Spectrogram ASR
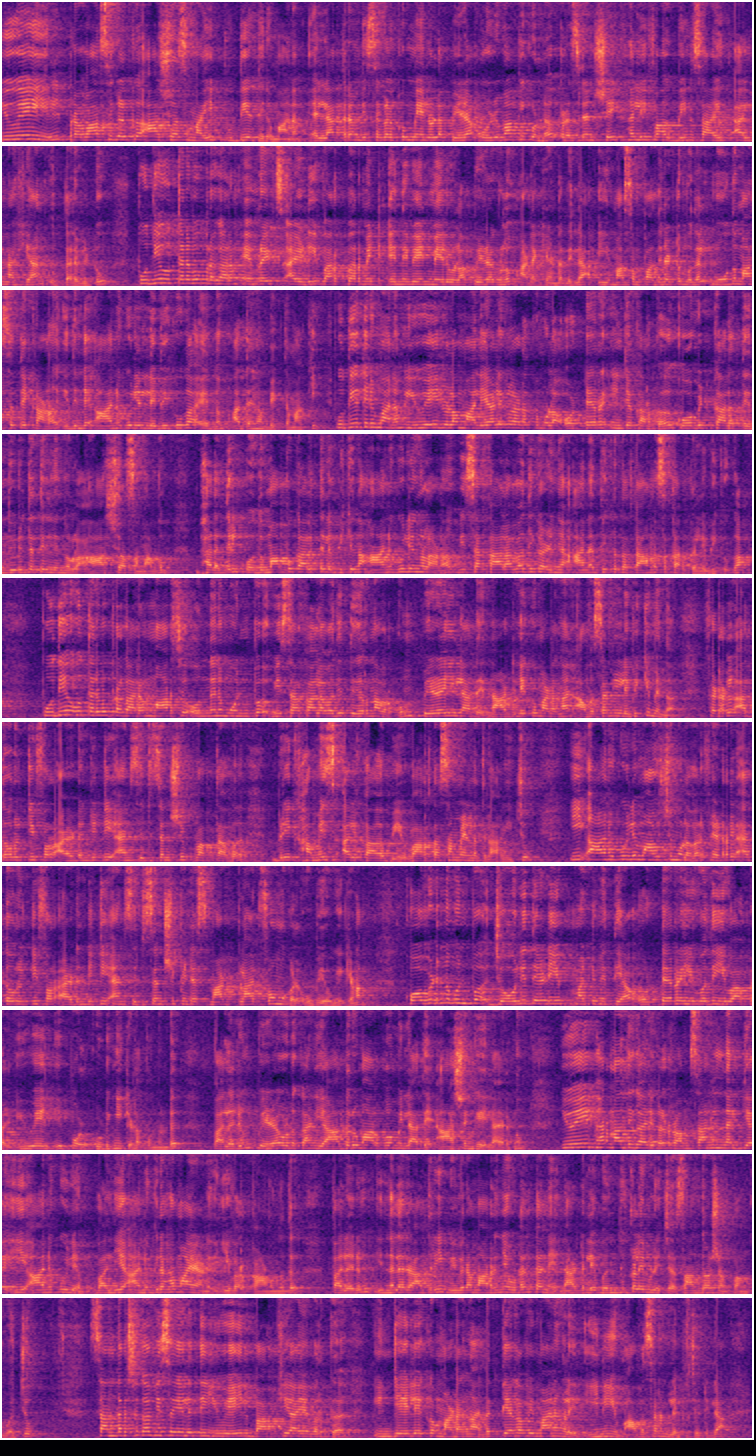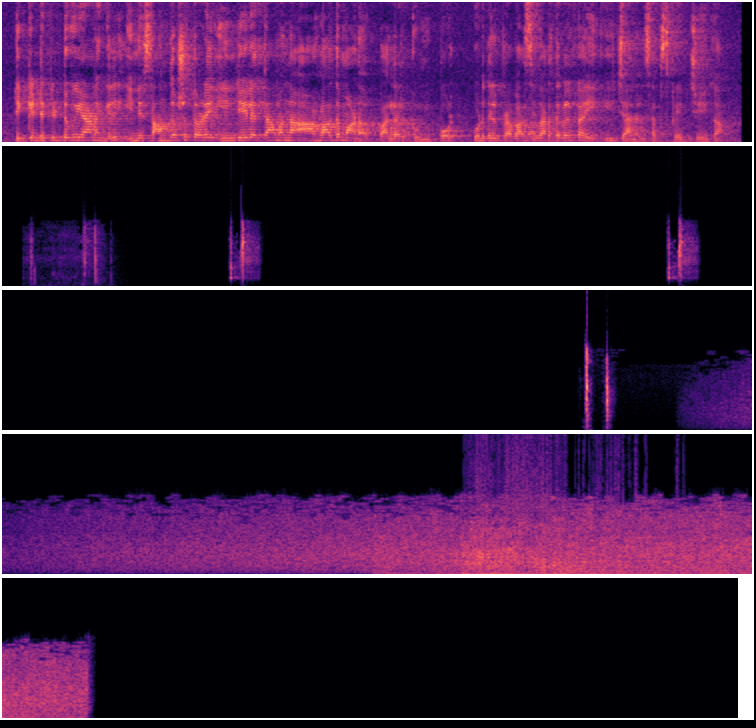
U A ഇയിൽ പ്രവാസികൾക്ക് ആശ്വാസമായി പുതിയ തീരുമാനം. എല്ലാത്തരം വിസകൾക്കും മേലുള്ള പിഴ ഒഴിവാക്കിക്കൊണ്ട് president Sheikh Khalifa bin Zayed Al Nahyan ഉത്തരവിട്ടു. പുതിയ ഉത്തരവ് പ്രകാരം Emirates I D work permit എന്നിവയിന്മേലുള്ള പിഴകളും അടയ്ക്കേണ്ടതില്ല. ഈ മാസം പതിനെട്ട് മുതൽ മൂന്ന് മാസത്തേക്കാണ് ഇതിന്റെ ആനുകൂല്യം ലഭിക്കുക എന്നും അദ്ദേഹം വ്യക്തമാക്കി. പുതിയ തീരുമാനം യു എയിലുള്ള മലയാളികളടക്കമുള്ള ഒട്ടേറെ ഇന്ത്യക്കാർക്ക് കോവിഡ് കാലത്തെ ദുരിതത്തിൽ നിന്നുള്ള ആശ്വാസമാകും. ഫലത്തിൽ പൊതുമാപ്പ് കാലത്ത് ലഭിക്കുന്ന ആനുകൂല്യങ്ങളാണ് വിസ കാലാവധി കഴിഞ്ഞ അനധികൃത താമസക്കാർക്ക് ലഭിക്കുക. പുതിയ ഉത്തരവ് പ്രകാരം മാർച്ച് ഒന്നിന് മുൻപ് വിസ കാലാവധി തീർന്നവർക്കും പിഴയില്ലാതെ നാട്ടിലേക്ക് മടങ്ങാൻ അവസരം ലഭിക്കുമെന്ന് Federal Authority for Identity and Citizenship വക്താവ് ബ്രിഖ് ഹമീസ് അൽ കാബി വാർത്താ സമ്മേളനത്തിൽ അറിയിച്ചു. ഈ ആനുകൂല്യം ആവശ്യമുള്ളവർ Federal Authority for Identity and സിറ്റിസൺഷിപ്പിന്റെ smart പ്ലാറ്റ്ഫോമുകൾ ഉപയോഗിക്കണം. കോവിഡിന് മുൻപ് ജോലി തേടിയും മറ്റുമെത്തിയ ഒട്ടേറെ യുവതി യുവാക്കൾ യു എയിൽ ഇപ്പോൾ കുടുങ്ങിക്കിടക്കുന്നുണ്ട്. പലരും പിഴ ഒടുക്കാൻ യാതൊരു മാർഗവുമില്ലാതെ ആശങ്കയിലായിരുന്നു. യു എ ഭരണാധികാരികൾ റംസാനിൽ നൽകിയ ഈ ആനുകൂല്യം വലിയ അനുഗ്രഹമായാണ് ഇവർ കാണുന്നത്. പലരും ഇന്നലെ രാത്രി വിവരം അറിഞ്ഞ ഉടൻ തന്നെ നാട്ടിലെ ബന്ധുക്കളെ വിളിച്ച് സന്തോഷം പങ്കുവച്ചു. സന്ദർശക വിസയിലെത്തി യു എയിൽ ബാക്കിയായവർക്ക് ഇന്ത്യയിലേക്ക് മടങ്ങാൻ പ്രത്യേക വിമാനങ്ങളിൽ ഇനിയും അവസരം ലഭിച്ചിട്ടില്ല. ടിക്കറ്റ് കിട്ടുകയാണെങ്കിൽ ഇനി സന്തോഷത്തോടെ ഇന്ത്യയിലെത്താമെന്ന ആഹ്ലാദമാണ് പലർക്കും ഇപ്പോൾ. കൂടുതൽ പ്രവാസി വാർത്തകൾക്കായി ഈ ചാനൽ സബ്സ്ക്രൈബ് ചെയ്യുക.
